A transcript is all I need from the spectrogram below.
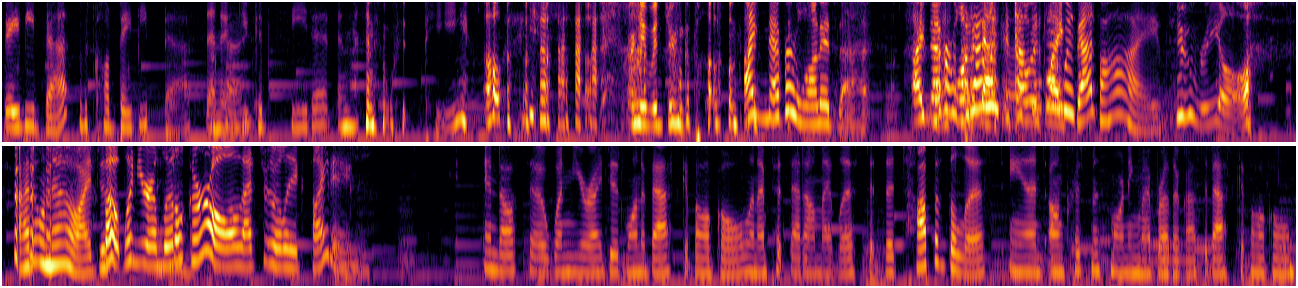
Baby Beth? It was called Baby Beth, and Okay. it, you could feed it, and then it would pee. Oh, or it would drink a bottle. of I never wanted that. I never wanted I that was- because I I was think I was that's five. too real. I don't know. I just. but when you're a little girl, that's really exciting. And also, one year I did want a basketball goal, and I put that on my list at the top of the list. And on Christmas morning, my brother got the basketball goal.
